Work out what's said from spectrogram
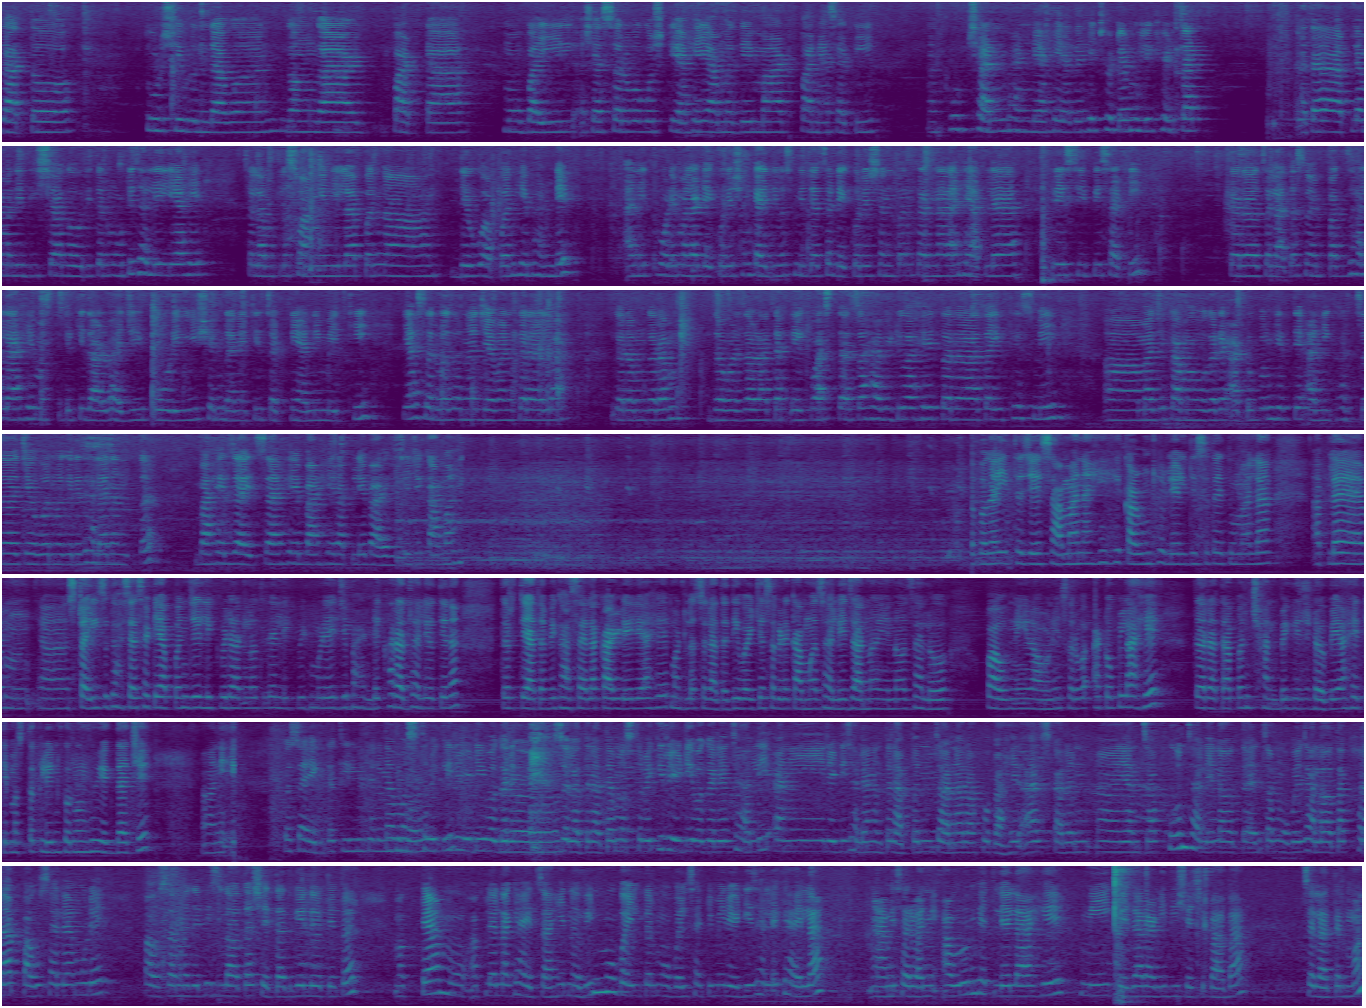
जातं तुळशी वृंदावन गंगाळ पाटा मोबाईल अशा सर्व गोष्टी आहे. यामध्ये माठ पाण्यासाठी खूप छान भांडे आहे. आता हे छोट्या मुली खेळतात. आता आपल्यामध्ये दिशा गौरी तर मोठी झालेली आहे. चला म्हटलं स्वामिनीला पण देऊ आपण हे भांडे. आणि थोडे मला डेकोरेशन काही दिवस मी त्याचं डेकोरेशन पण करणार आहे आपल्या रेसिपीसाठी तर चला आता स्वयंपाक झाला आहे. मस्तपैकी डाळ भाजी पोळी शेंगदाण्याची चटणी आणि मेथी. या सर्वजण जेवण करायला गरम गरम जवळजवळ आता एक वाजताचा हा व्हिडिओ आहे. तर आता इथेच मी माझे कामं वगैरे आटोपून घेते आणि घरचं जेवण वगैरे झाल्यानंतर बाहेर जायचं आहे. बाहेर आपले बाहेरचे जे कामं आहेत बघा इथं जे सामान आहे हे काढून ठेवलेलं दिसत आहे. तुम्हाला आपल्या स्टाईल्स घासायसाठी आपण जे लिक्विड आणलं होतं त्या लिक्विडमुळे जे भांडे खराब झाले होते ना तर ते आता मी घासायला काढलेले आहे. म्हटलं चला आता दिवाळीचे सगळे कामं झाले जाणं येणं झालं पाहुणे रावणे सर्व आटोपलं आहे. तर आता आपण छानपैकी जे डबे आहेत ते मस्त क्लीन करून घेऊ एकदाचे. आणि एक- कसं एकदा क्लीन केलं म्हणजे मस्तपैकी रेडी वगैरे चला तर आता मस्तपैकी रेडी वगैरे झाली आणि रेडी झाल्यानंतर आपण जाणार आहोत बाहेर. आज कारण यांचा फोन झालेला होता यांचा मोबाईल झाला होता. खराब पाऊस आल्यामुळे पावसामध्ये भिजला होता शेतात गेले होते तर. मग त्या मो आपल्याला घ्यायचा आहे नवीन मोबाईल तर मोबाईलसाठी मी रेडी झाले घ्यायला. आम्ही सर्वांनी आवरून घेतलेला आहे मी केदार आणि दिशाचे बाबा. चला तर मग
